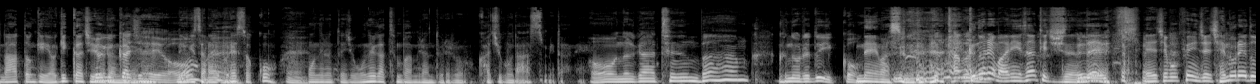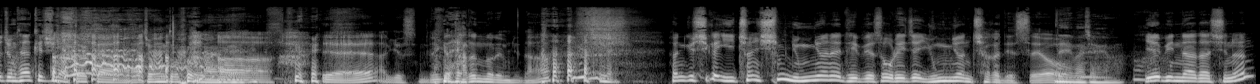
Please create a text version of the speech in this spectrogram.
나왔던 게 여기까지 여기까지 해요. 네, 여기서 라이브를 네. 했었고 네. 오늘은 또 이제 오늘 같은 밤이라는 노래로 가지고 나왔습니다. 네. 오늘 같은 밤 그 노래도 있고. 네, 맞습니다. 그 노래 많이 생각해 주시는데 네, 제 목표는 이제 제 노래도 좀 생각해 주시면 어떨까 정도로만. 네. 아, 예, 알겠습니다. 이게 다른 노래입니다. 현규 씨가 2016년에 데뷔해서 올해 이제 6년 차가 됐어요. 네, 맞아요. 예빈나다 씨는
